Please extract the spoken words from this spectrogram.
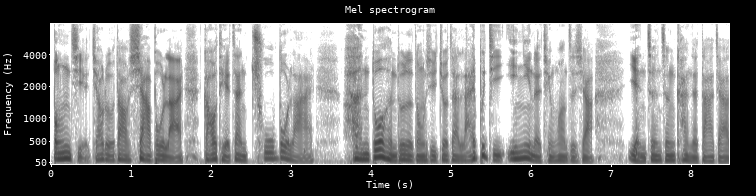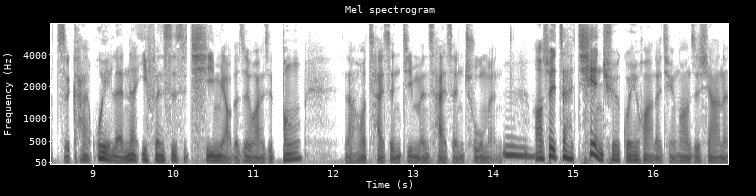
崩解，交流道下不来，高铁站出不来，很多很多的东西就在来不及应应的情况之下，眼睁睁看着大家只看为了那一分四十七秒的日环食崩。然后财神进门，财神出门，嗯啊，所以在欠缺规划的情况之下呢，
